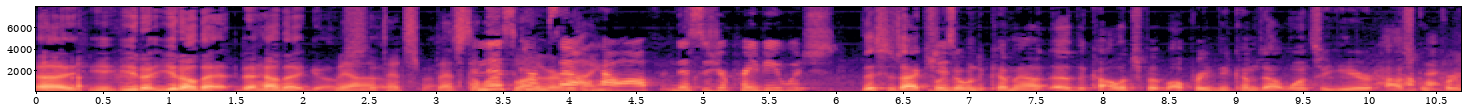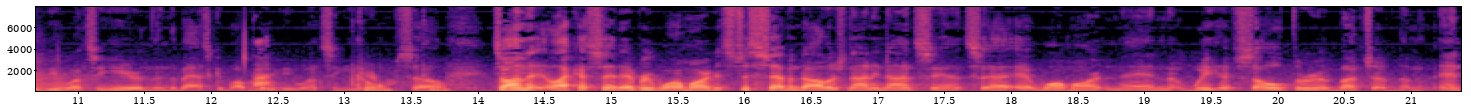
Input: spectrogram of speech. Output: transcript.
uh, you, you know you know that how that goes. Yeah, so. that's that's the And this lifeblood of comes out how often? This is your preview, which This is actually Just- going to come out. Uh, the college football preview comes out once a year, high school Okay. preview once a year, and then the basketball Right. preview once a year. Cool, So cool. It's on. Like I said, every Walmart. It's just seven dollars ninety nine cents uh, at Walmart, and, and we have sold through a bunch of them. And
